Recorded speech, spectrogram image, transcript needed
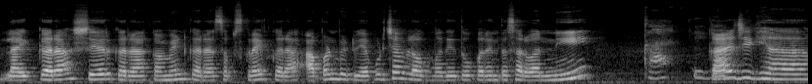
लाईक करा शेअर करा कमेंट करा सबस्क्राईब करा. आपण भेटूया पुढच्या ब्लॉगमध्ये तोपर्यंत सर्वांनी काळजी घ्या.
